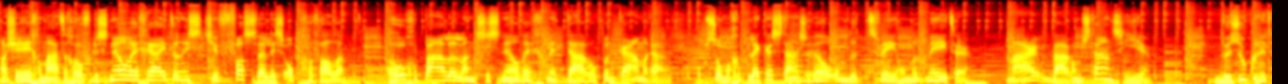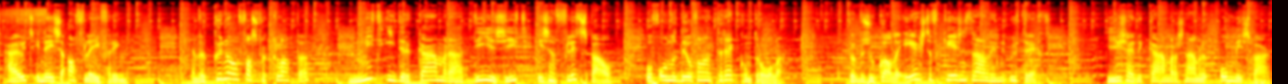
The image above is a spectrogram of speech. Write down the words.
Als je regelmatig over de snelweg rijdt, dan is het je vast wel eens opgevallen. Hoge palen langs de snelweg met daarop een camera. Op sommige plekken staan ze wel om de 200 meter. Maar waarom staan ze hier? We zoeken het uit in deze aflevering. En we kunnen alvast verklappen, niet iedere camera die je ziet is een flitspaal of onderdeel van een trekcontrole. We bezoeken al de eerste verkeerscentrale in Utrecht. Hier zijn de camera's namelijk onmisbaar.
